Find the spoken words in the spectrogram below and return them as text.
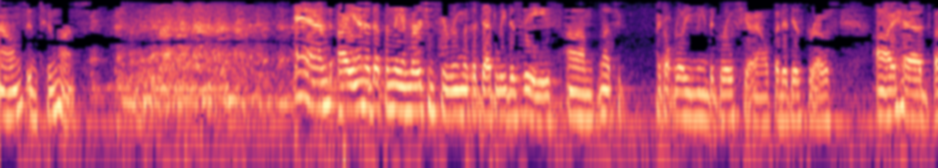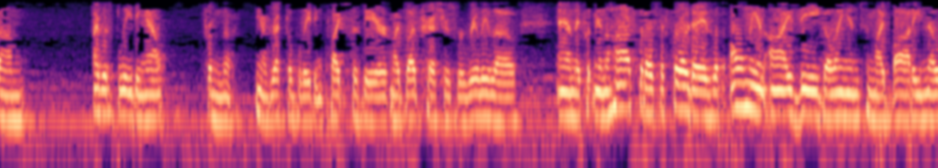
pounds in two months, and I ended up in the emergency room with a deadly disease. Um, not to, I don't really mean to gross you out, but it is gross. I had um, I was bleeding out from the you know rectal bleeding, quite severe. My blood pressures were really low, and they put me in the hospital for four days with only an IV going into my body, no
